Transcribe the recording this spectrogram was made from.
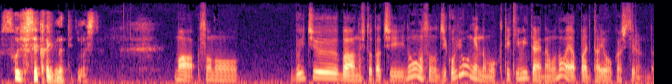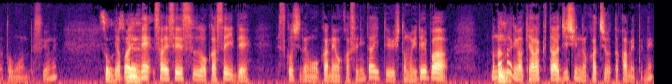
そういう世界になってきました。まあ、その、VTuber の人たちのその自己表現の目的みたいなものがやっぱり多様化してるんだと思うんですよね。そうですね。やっぱりね、再生数を稼いで、少しでもお金を稼ぎたいという人もいれば、まあ、うん中にはキャラクター自身の価値を高めてね、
